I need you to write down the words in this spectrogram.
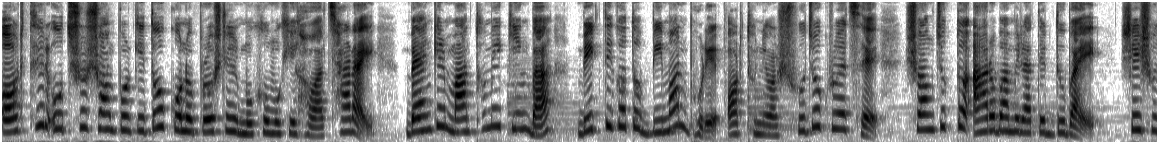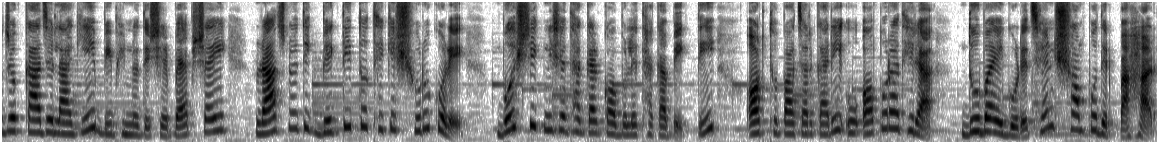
অর্থের উৎস সম্পর্কিত কোনো প্রশ্নের মুখোমুখি হওয়া ছাড়াই ব্যাংকের মাধ্যমে কিংবা ব্যক্তিগত বিমান ভরে অর্থ নেওয়ার সুযোগ রয়েছে সংযুক্ত আরব আমিরাতের দুবাইয়ে। সেই সুযোগ কাজে লাগিয়ে বিভিন্ন দেশের ব্যবসায়ী, রাজনৈতিক ব্যক্তিত্ব থেকে শুরু করে বৈশ্বিক নিষেধাজ্ঞার কবলে থাকা ব্যক্তি, অর্থ পাচারকারী ও অপরাধীরা দুবাইয়ে গড়েছেন সম্পদের পাহাড়।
